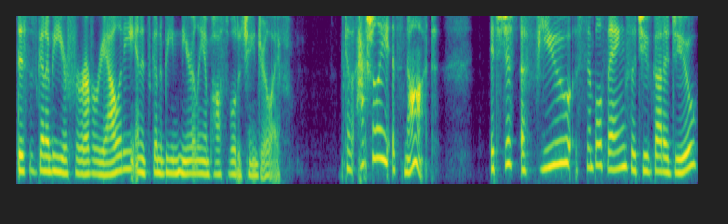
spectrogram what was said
this is going to be your forever reality and it's going to be nearly impossible to change your life. Because actually, it's not. It's just a few simple things that you've got to do,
